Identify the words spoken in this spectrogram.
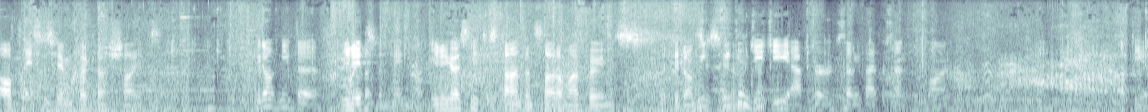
Oh, places him quicker, shite. We don't need to. You need, about the you guys need to stand and start on my boons if you don't We, CC we them. can GG after 75% if you want. Up to you.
